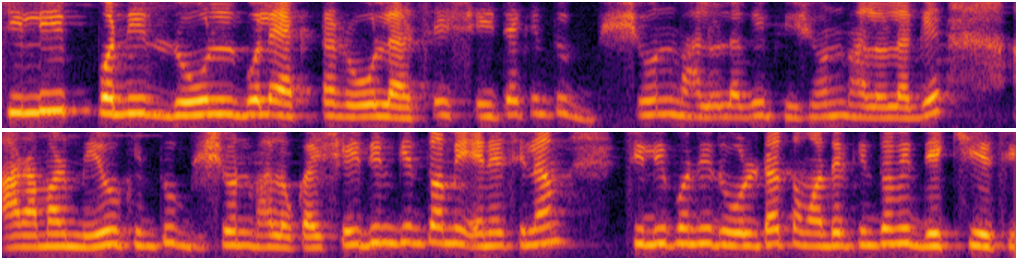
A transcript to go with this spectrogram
চিলি পনির রোল বলে একটা রোল আছে, সেইটা কিন্তু ভীষণ ভালো লাগে, ভীষণ ভালো লাগে। আর আমার মেয়েও কিন্তু ভীষণ ভালো খায়। সেই দিন কিন্তু আমি এনেছিলাম চিলি পনির রোলটা তোমাদের কিন্তু আমি দেখিয়েছি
